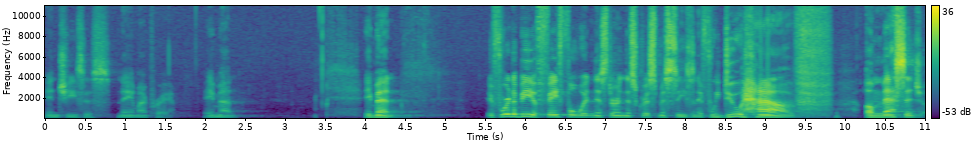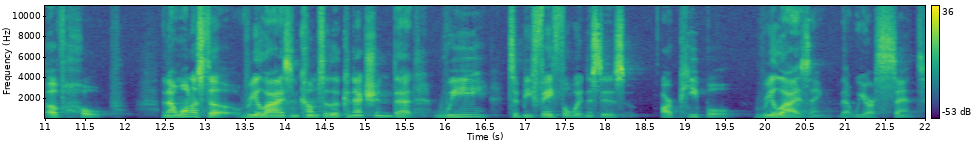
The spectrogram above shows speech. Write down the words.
In Jesus' name I pray. Amen. Amen. If we're to be a faithful witness during this Christmas season, if we do have a message of hope, then I want us to realize and come to the connection that we, to be faithful witnesses, are people realizing that we are sent.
